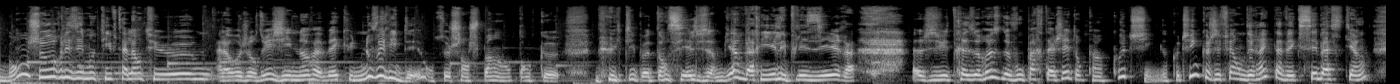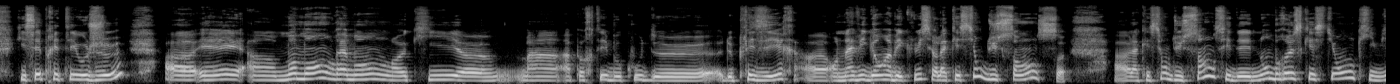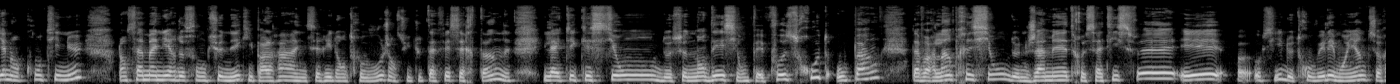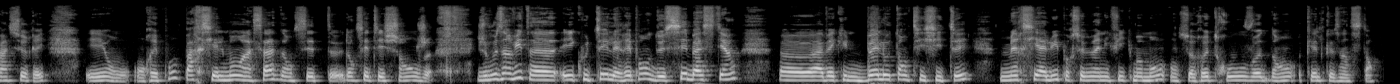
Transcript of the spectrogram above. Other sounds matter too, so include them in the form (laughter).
Bonjour les émotifs talentueux. Alors aujourd'hui, j'innove avec une nouvelle idée. On se change pas en tant que multipotentiel. J'aime bien varier les plaisirs. Je suis très heureuse de vous partager donc un coaching, un coaching que j'ai fait en direct avec Sébastien, qui s'est prêté au jeu euh, et un moment vraiment euh, qui euh, m'a apporté beaucoup de, de plaisir en naviguant avec lui sur la question du sens, la question du sens et des nombreuses questions qui viennent en continu dans sa manière de fonctionner qui parlera à une série d'entre vous, j'en suis tout à fait certaine. Il a été question de se demander si on fait fausse route ou pas, d'avoir l'impression de ne jamais être satisfait et euh, aussi de trouver les moyens de se rassurer. Et on, on, répond partiellement à ça dans, cette, dans cet échange. Je vous invite à écouter les réponses de Sébastien euh, avec une belle authenticité. Merci à lui pour ce magnifique moment. On se retrouve dans quelques instants.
